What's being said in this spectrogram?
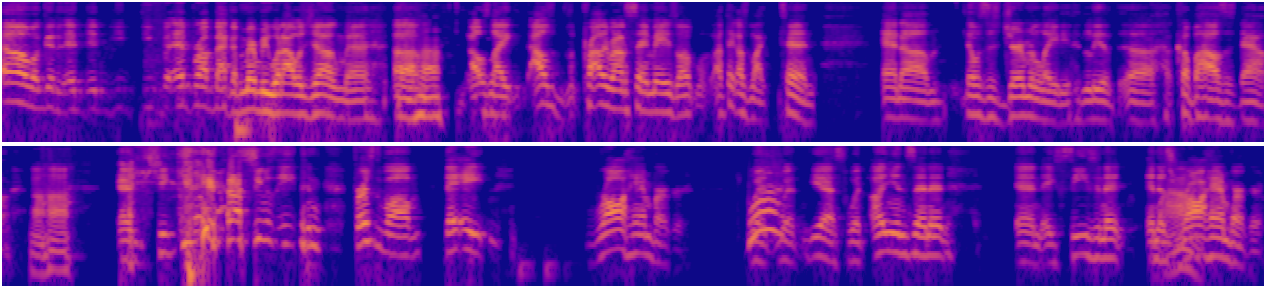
Oh my goodness! It, it, you- you- it brought back a memory when I was young, man. Um, Uh-huh. I was like, I was probably around the same age. I think I was like ten, and um, there was this German lady that lived uh, a couple houses down, Uh huh. and she came out. She was eating. First of all, they ate raw hamburger What? with, with yes, with onions in it, and they season it, and it's Wow. raw hamburger.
